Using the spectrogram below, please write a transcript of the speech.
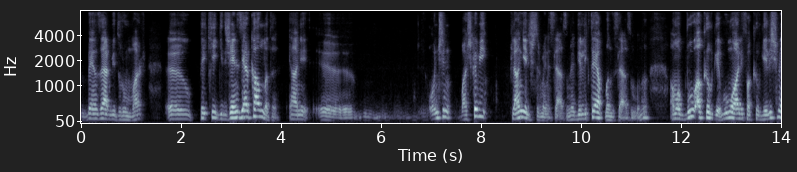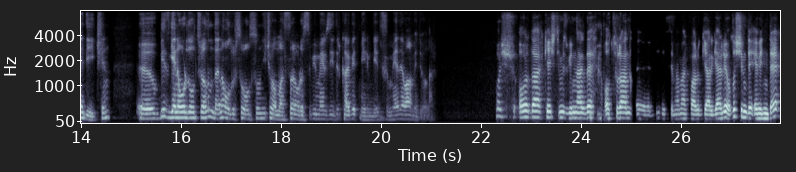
benzer bir durum var. E, peki gideceğiniz yer kalmadı. Yani e, onun için başka bir plan geliştirmeniz lazım ve birlikte yapmanız lazım bunu. Ama bu akıl, bu muhalif akıl gelişmediği için e, biz gene orada oturalım da ne olursa olsun hiç olmazsa orası bir mevzidir kaybetmeyelim diye düşünmeye devam ediyorlar. Hoş orada geçtiğimiz günlerde oturan e, bir isim Ömer Faruk Gergerlioğlu şimdi evinde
